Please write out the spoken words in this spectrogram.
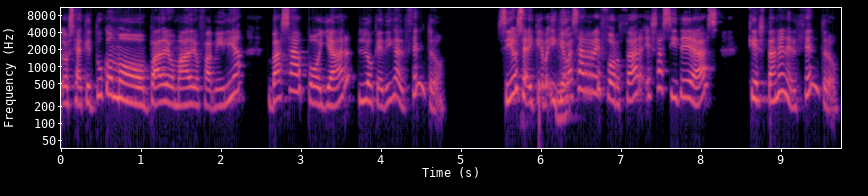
o sea, que tú como padre o madre o familia vas a apoyar lo que diga el centro. Sí, o sea, y que, y que vas a reforzar esas ideas que están en el centro.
